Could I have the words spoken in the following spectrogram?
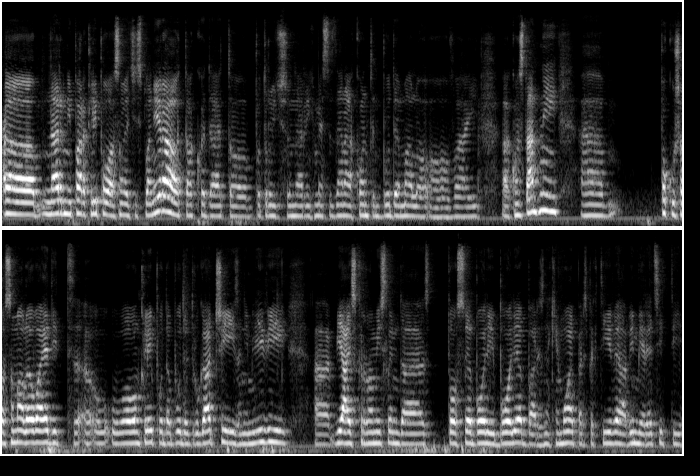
Uh, naredni par klipova sam već isplanirao, tako da eto, potrudit ću se narednih mjesec dana kontent bude malo ovaj, konstantniji. A, pokušao sam malo ovaj edit a, u, u ovom klipu da bude drugačiji, zanimljiviji. A, ja iskreno mislim da to sve bolje i bolje, bar iz neke moje perspektive, a vi mi recite,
